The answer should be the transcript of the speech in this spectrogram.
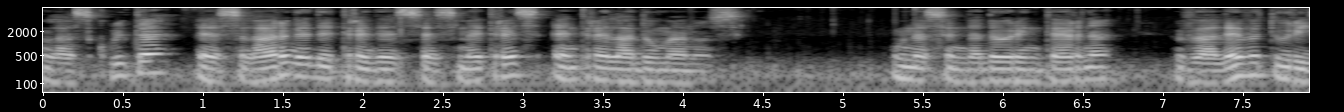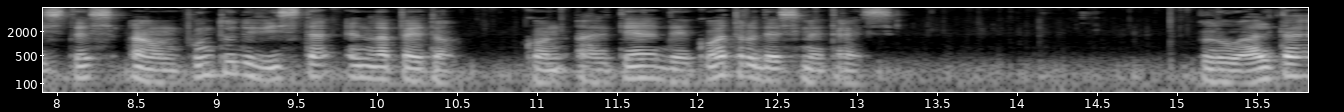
La esculta es larga de 36 metros entre las dos manos. Una sendadora interna va leva turistas a un punto de vista en la peto, con altea de 4 metros. Plu alta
